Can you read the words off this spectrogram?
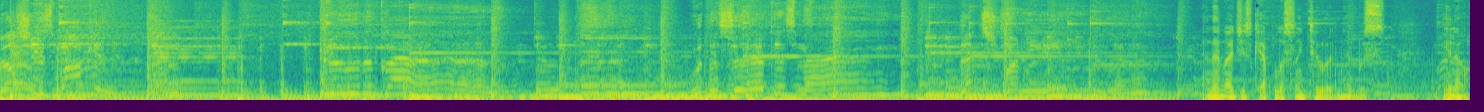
Well, she's walking through the clouds with a circus mind that's running wild. And then I just kept listening to it, and it was, you know,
